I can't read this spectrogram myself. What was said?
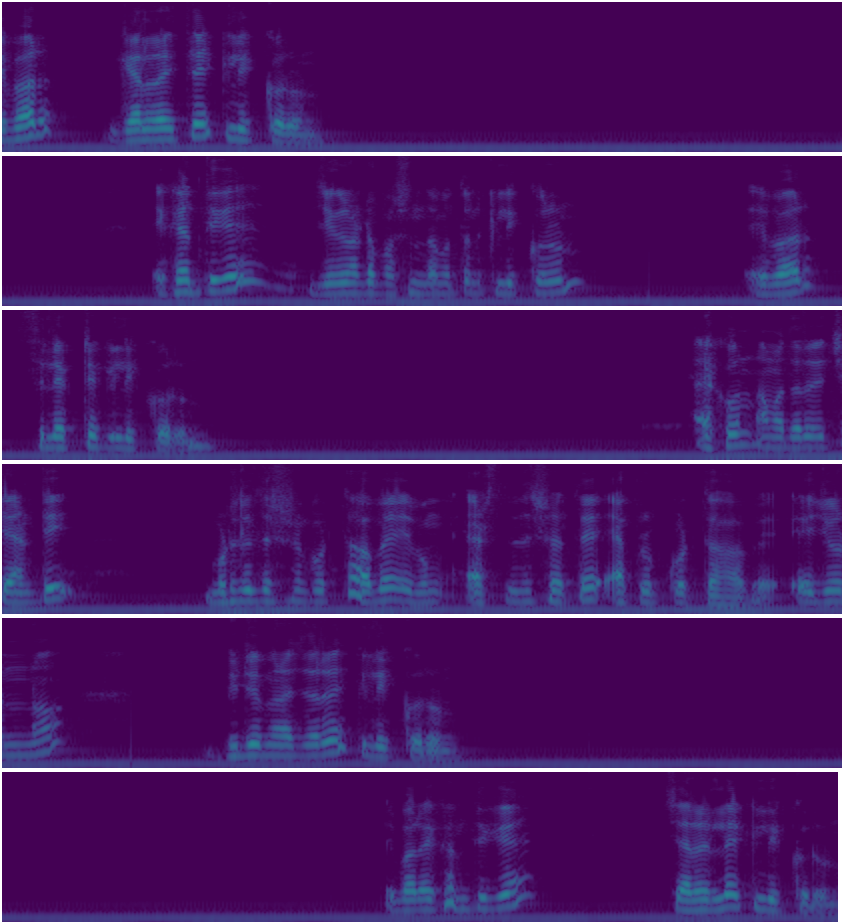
এবার গ্যালারিতে ক্লিক করুন। এখান থেকে যে কোনো একটা পছন্দ মতন ক্লিক করুন। এবার সিলেক্টে ক্লিক করুন। এখন আমাদের এই চ্যানেলটি মডিলাইজেশন করতে হবে এবং অ্যাডসেন্সের সাথে অ্যাপ্রুভ করতে হবে। এই জন্য ভিডিও ম্যানেজারে ক্লিক করুন। এবার এখান থেকে চ্যানেলে ক্লিক করুন।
